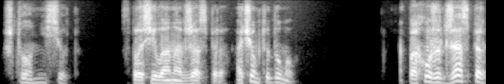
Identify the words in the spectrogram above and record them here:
Что он несет?» — спросила она Джаспера. О чем ты думал? Похоже, Джаспер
